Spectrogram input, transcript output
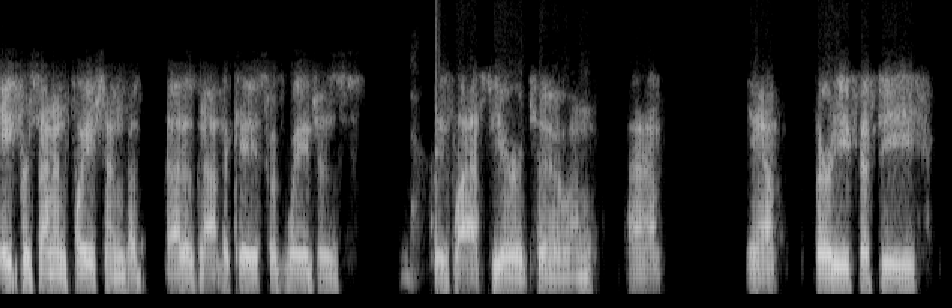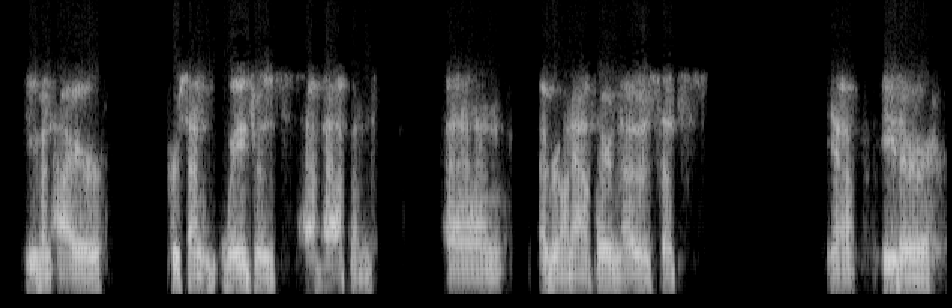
eight percent inflation, but that is not the case with wages No. these last year or two, and um, you know, 30, 50, even higher percent wages have happened, and everyone out there knows that's you know either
